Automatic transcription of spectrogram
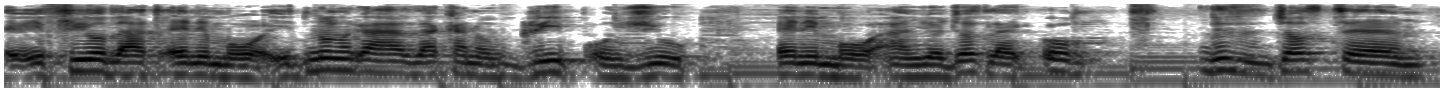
you feel that anymore. It no longer has that kind of grip on you anymore and you're just like oh this is just um,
